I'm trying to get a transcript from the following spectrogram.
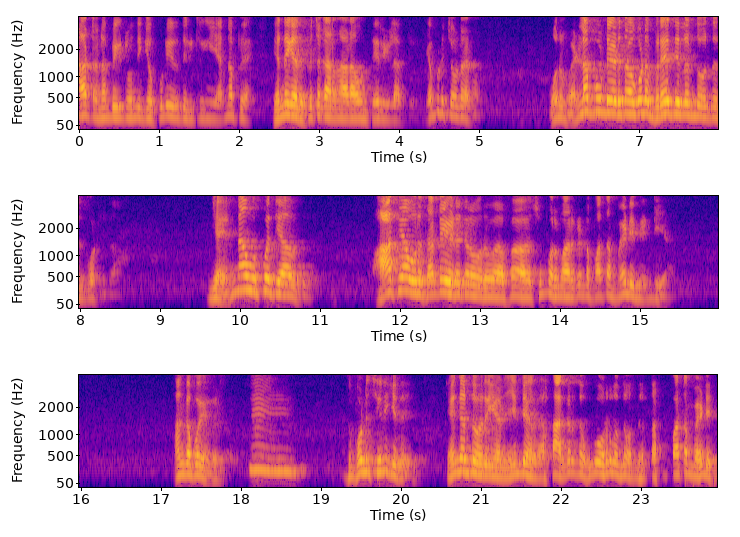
நாட்டை நம்பிக்கிட்டு வந்து இங்கே குடியிருந்துக்கிட்டு இருக்கீங்க. என்ன என்னைக்கு அது பிச்சைக்கார நாடாகும்னு தெரியல அப்படி எப்படி சொல்கிறேன் நான்? ஒரு வெள்ளைப்பூண்டு எடுத்தால் கூட பிரேசில்லேருந்து வந்து போட்டிருக்கான். இங்கே என்ன உற்பத்தி ஆகுது? ஆசையாக ஒரு சட்டையை எடுக்கிற ஒரு சூப்பர் மார்க்கெட்டை பார்த்தா மேட் இன் இந்தியா அங்கே போய். அது போட்டு சிரிக்குது. எங்கேருந்து வர்றீங்க? இந்தியாவில் அங்கேருந்து உங்கள் ஊர்லேருந்து வந்து பார்த்தா மேட் இன்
